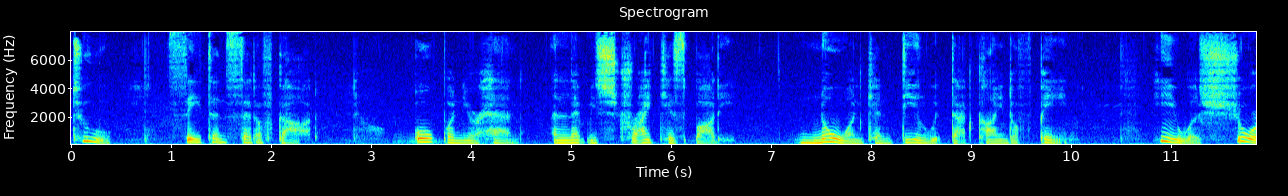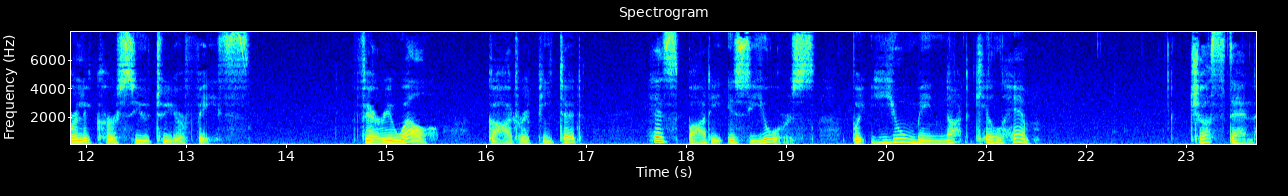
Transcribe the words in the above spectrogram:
2, Satan said of God, Open your hand and let me strike his body. No one can deal with that kind of pain. He will surely curse you to your face. Very well, God repeated. His body is yours, but you may not kill him. Just then,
